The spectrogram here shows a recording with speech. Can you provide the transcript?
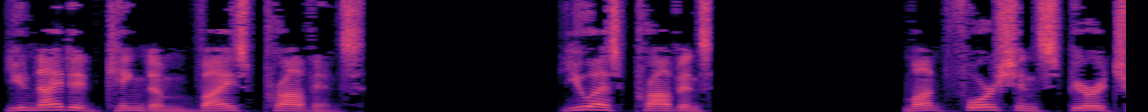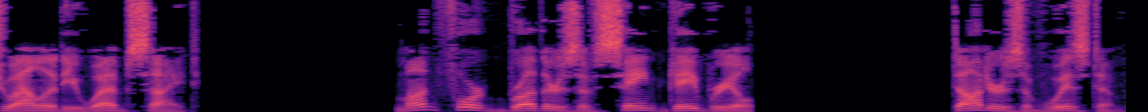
United Kingdom Vice Province U.S. Province Montfortian Spirituality website Montfort Brothers of St. Gabriel Daughters of Wisdom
